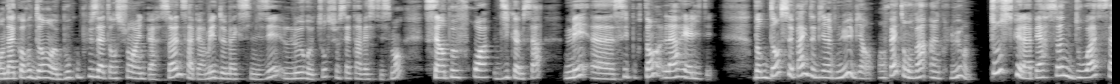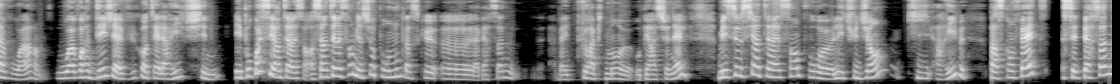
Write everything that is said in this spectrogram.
en accordant euh, beaucoup plus d'attention à une personne, ça permet de maximiser le retour sur cet investissement. C'est un peu froid dit comme ça, mais euh, c'est pourtant la réalité. Donc dans ce pack de bienvenue, eh bien en fait, on va inclure tout ce que la personne doit savoir ou avoir déjà vu quand elle arrive chez nous. Et pourquoi c'est intéressant? C'est intéressant bien sûr pour nous parce que euh, la personne va être plus rapidement opérationnelle, mais c'est aussi intéressant pour l'étudiant qui arrive parce qu'en fait, cette personne,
